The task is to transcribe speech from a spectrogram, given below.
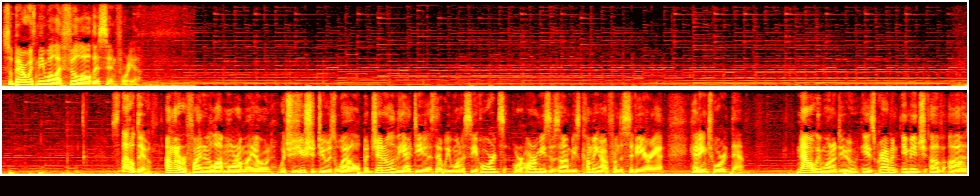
So bear with me while I fill all this in for you. So that'll do. I'm going to refine it a lot more on my own, which you should do as well, but generally the idea is that we want to see hordes or armies of zombies coming out from the city area heading toward them. Now what we want to do is grab an image of a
